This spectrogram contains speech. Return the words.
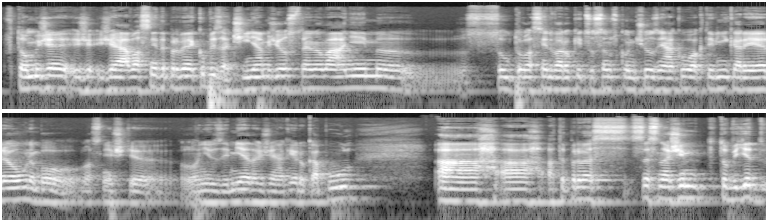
v tom, že, že, že já vlastně teprve jakoby začínám že jo, s trénováním, jsou to vlastně dva roky, co jsem skončil s nějakou aktivní kariérou, nebo vlastně ještě loni v zimě, takže nějaký rok a půl. A, a, a teprve se snažím to vidět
